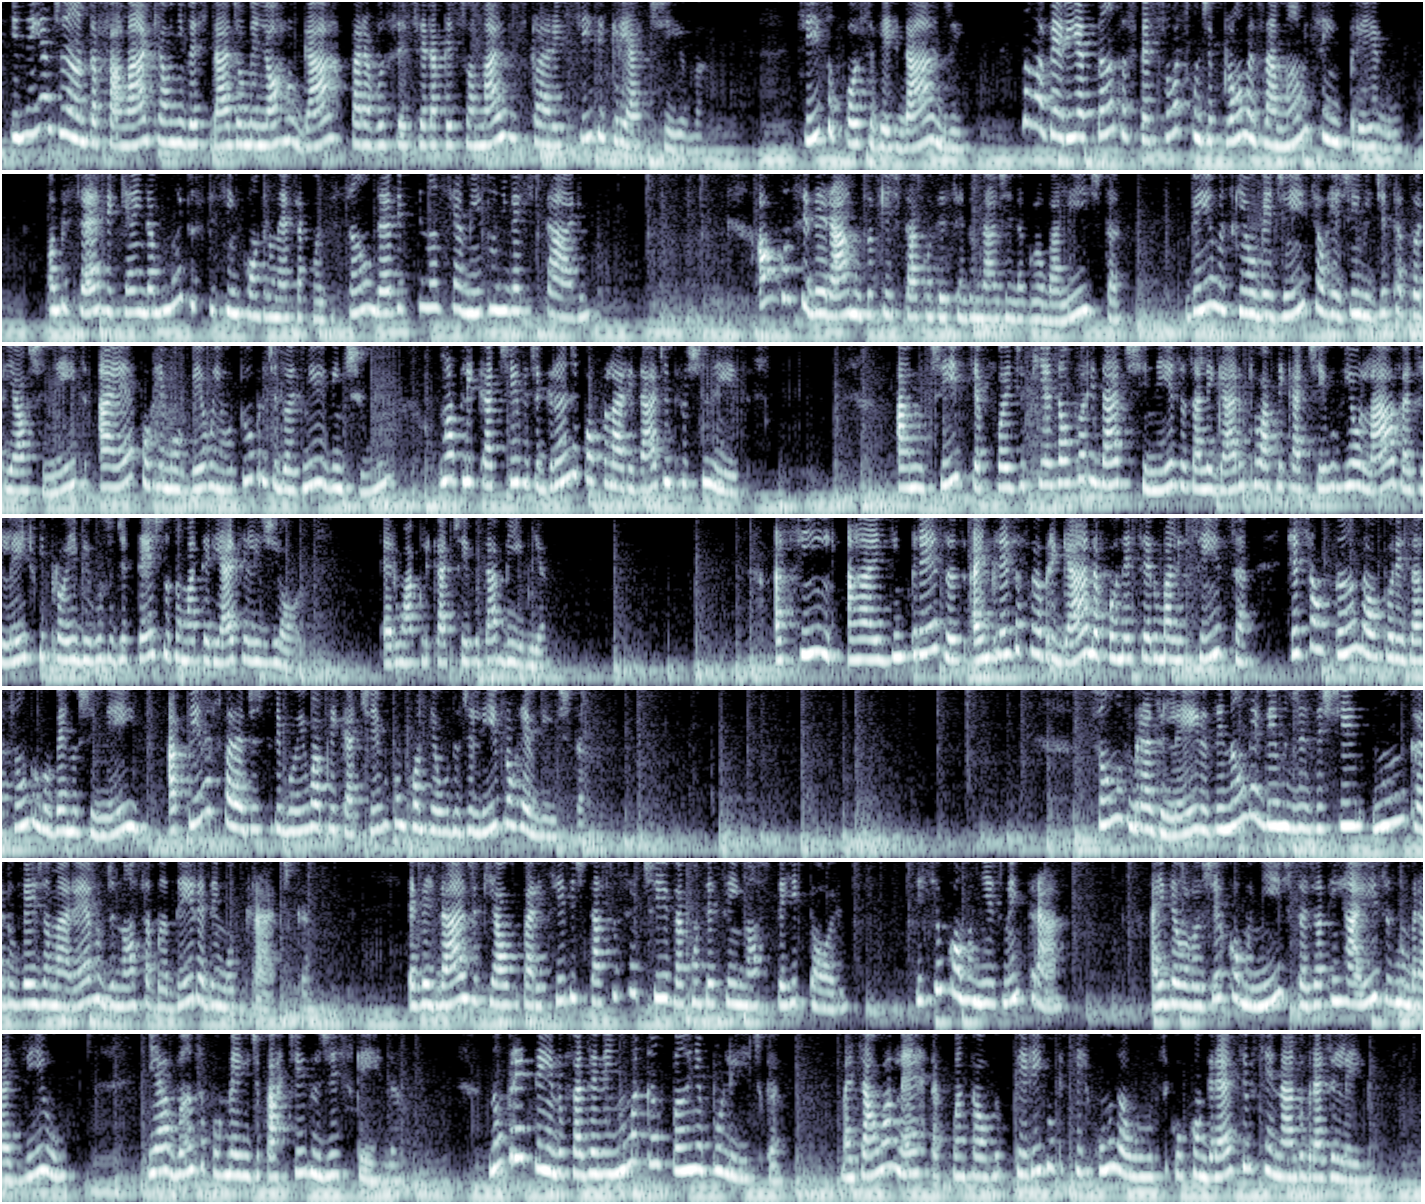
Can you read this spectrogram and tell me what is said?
E nem adianta falar que a universidade é o melhor lugar para você ser a pessoa mais esclarecida e criativa. Se isso fosse verdade, não haveria tantas pessoas com diplomas na mão e sem emprego. Observe que ainda muitos que se encontram nessa condição devem financiamento universitário. Ao considerarmos o que está acontecendo na agenda globalista, vemos que, em obediência ao regime ditatorial chinês, a Apple removeu em outubro de 2021 um aplicativo de grande popularidade entre os chineses. A notícia foi de que as autoridades chinesas alegaram que o aplicativo violava as leis que proíbem o uso de textos ou materiais religiosos. Era um aplicativo da Bíblia. Assim, as empresas, a empresa foi obrigada a fornecer uma licença ressaltando a autorização do governo chinês apenas para distribuir o aplicativo com conteúdo de livro ou revista. Somos brasileiros e não devemos desistir nunca do verde amarelo de nossa bandeira democrática. É verdade que algo parecido está suscetível a acontecer em nosso território. E se o comunismo entrar? A ideologia comunista já tem raízes no Brasil e avança por meio de partidos de esquerda. Não pretendo fazer nenhuma campanha política, mas há um alerta quanto ao perigo que circunda o, Congresso e o Senado brasileiro,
